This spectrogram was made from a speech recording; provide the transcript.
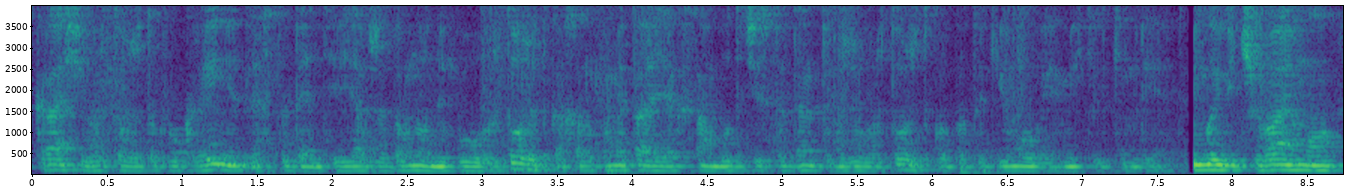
кращий гуртожиток в Україні для студентів. Я вже давно не був у гуртожитках, але пам'ятаю, як сам, будучи студентом, жив в гуртожитку, про такі умови я міг тільки мріяти. Ми відчуваємо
